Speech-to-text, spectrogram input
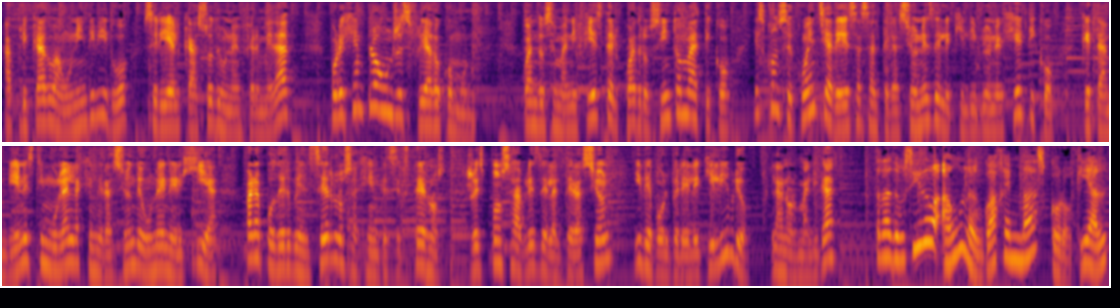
aplicado a un individuo, sería el caso de una enfermedad, por ejemplo un resfriado común. Cuando se manifiesta el cuadro sintomático, es consecuencia de esas alteraciones del equilibrio energético, que también estimulan la generación de una energía para poder vencer los agentes externos responsables de la alteración y devolver el equilibrio, la normalidad. Traducido a un lenguaje más coloquial,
